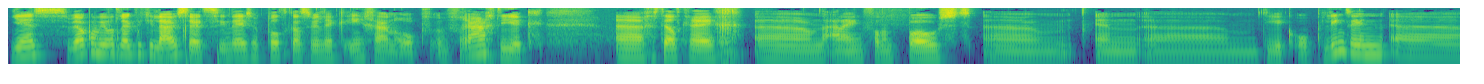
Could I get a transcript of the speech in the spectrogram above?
Yes, welkom weer. Wat leuk dat je luistert. In deze podcast wil ik ingaan op een vraag die ik uh, gesteld kreeg uh, naar aanleiding van een post um, en uh, die ik op LinkedIn uh,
